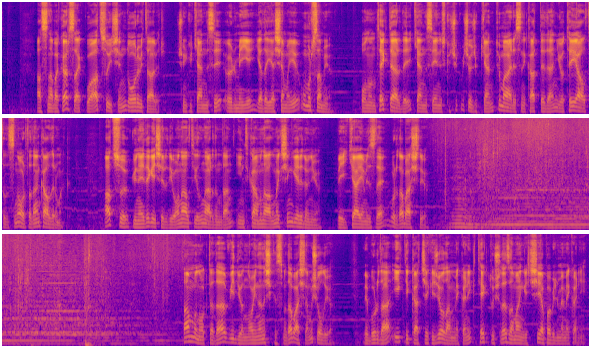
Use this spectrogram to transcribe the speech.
Aslına bakarsak bu Atsu için doğru bir tabir. Çünkü kendisi ölmeyi ya da yaşamayı umursamıyor. Onun tek derdi kendisi henüz küçük bir çocukken tüm ailesini katleden Yotei altılısını ortadan kaldırmak. Atsu güneyde geçirdiği 16 yılın ardından intikamını almak için geri dönüyor ve hikayemiz de burada başlıyor. Tam bu noktada videonun oynanış kısmı da başlamış oluyor. Ve burada ilk dikkat çekici olan mekanik tek tuşla zaman geçişi yapabilme mekaniği.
